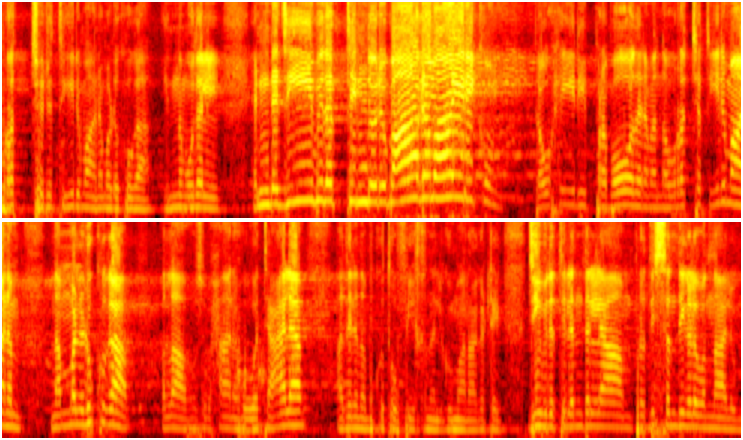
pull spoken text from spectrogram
ഉറച്ചൊരു തീരുമാനമെടുക്കുക. ഇന്നു മുതൽ എന്റെ ജീവിതത്തിന്റെ ഒരു ഭാഗമായിരിക്കും. തൗഹീദി പ്രബോധനം എന്ന ഉറച്ച തീരുമാനം നമ്മൾ എടുക്കുക അള്ളാഹു സുബ്ഹാനഹു വ തആല അതിന് നമുക്ക് തൗഫീഖ് നൽകുമാറാകട്ടെ. ജീവിതത്തിൽ എന്തെല്ലാം പ്രതിസന്ധികൾ വന്നാലും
